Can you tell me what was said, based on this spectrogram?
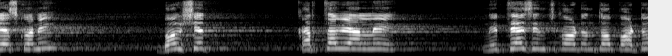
చేసుకొని భవిష్యత్ కర్తవ్యాల్ని నిర్దేశించుకోవడంతో పాటు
